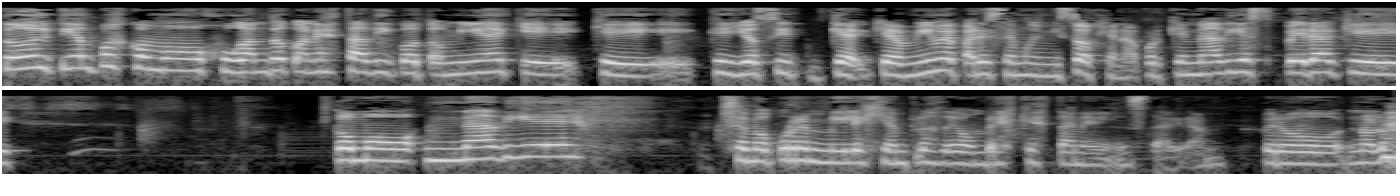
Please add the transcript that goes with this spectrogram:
todo el tiempo es como jugando con esta dicotomía que, que, que yo sí, que, a mí me parece muy misógena, porque nadie espera que, como nadie, se me ocurren mil ejemplos de hombres que están en Instagram, pero no los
